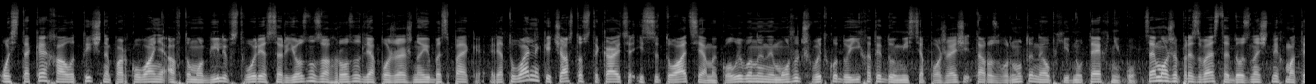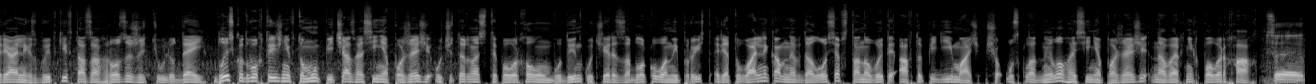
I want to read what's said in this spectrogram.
Ось таке хаотичне паркування автомобілів створює серйозну загрозу для пожежної безпеки. Рятувальники часто стикаються із ситуаціями, коли вони не можуть швидко доїхати до місця пожежі та розгорнути необхідну техніку. Це може призвести до значних матеріальних збитків та загрози життю людей. Близько двох тижнів тому, під час гасіння пожежі у 14-поверховому будинку через заблокований проїзд рятувальникам не вдалося встановити автопідіймач, що ускладнило гасіння пожежі на верхніх поверхах. Це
